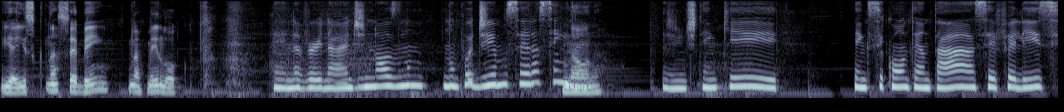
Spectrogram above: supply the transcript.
E é isso que nossa, é bem, bem louco. É, na verdade, nós não, não podíamos ser assim, não, né? né? A gente tem que tem que se contentar, ser feliz,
